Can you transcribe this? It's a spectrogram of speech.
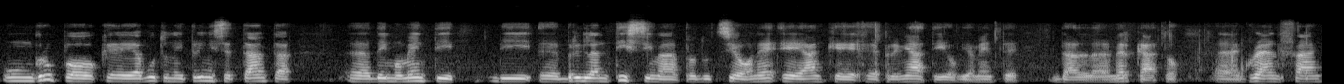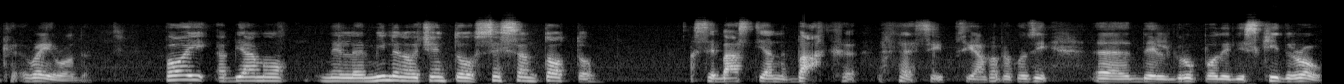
un gruppo che ha avuto nei primi 70 eh, dei momenti di eh, brillantissima produzione e anche eh, premiati ovviamente dal mercato eh, Grand Funk Railroad. Poi abbiamo nel 1968 Sebastian Bach, eh, sì, si chiama proprio così, eh, del gruppo degli Skid Row,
